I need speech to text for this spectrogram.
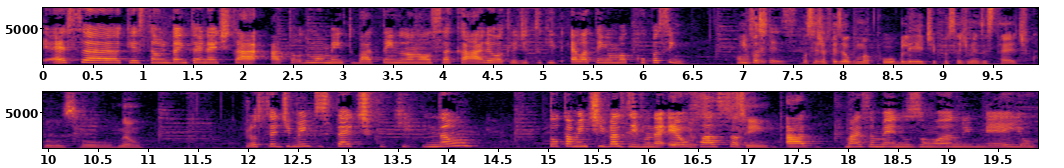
essa questão da internet estar tá a todo momento batendo na nossa cara, eu acredito que ela tem uma culpa sim. Com e certeza. Você, você já fez alguma publi de procedimentos estéticos ou não? Procedimento estético que não totalmente invasivo, né? Eu faço Sim. há mais ou menos um ano e meio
